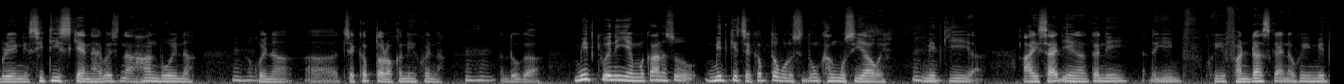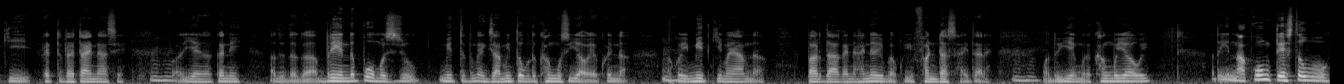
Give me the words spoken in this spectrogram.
ब्रेन सिटी स्कैन है बसना चेकअप तौरकनी कोइना मीट की नहीं मीट की चेकअप तब खुश खंग यावे मीट की आई साइड यंग फंडस का मीट की रेटाइना से ये ब्रेन पोम से मीट तुम एग्जामिन तो खंग यावे मीट की मैम पर्दा का हाइनरी फंडस है तारे खब यंग नाकों खंग टेस्ट तो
